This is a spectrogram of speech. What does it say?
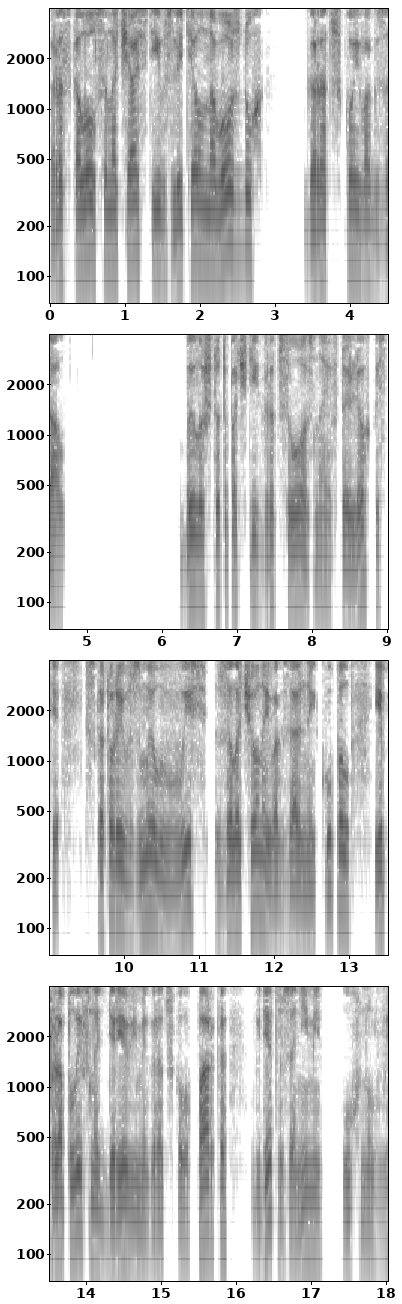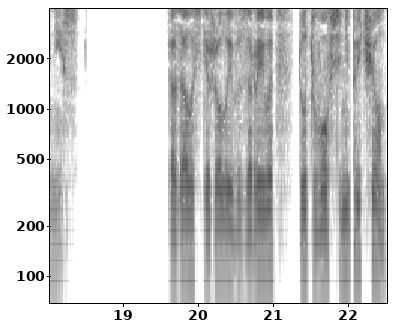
раскололся на части и взлетел на воздух городской вокзал. Было что-то почти грациозное в той легкости, с которой взмыл ввысь золоченый вокзальный купол и, проплыв над деревьями городского парка, где-то за ними ухнул вниз. Казалось, тяжелые взрывы тут вовсе ни при чем.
